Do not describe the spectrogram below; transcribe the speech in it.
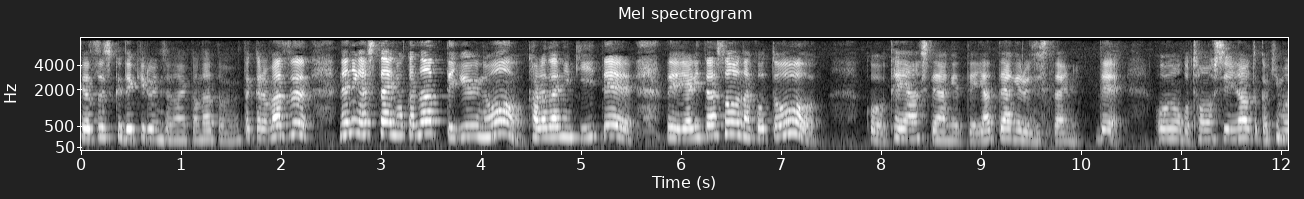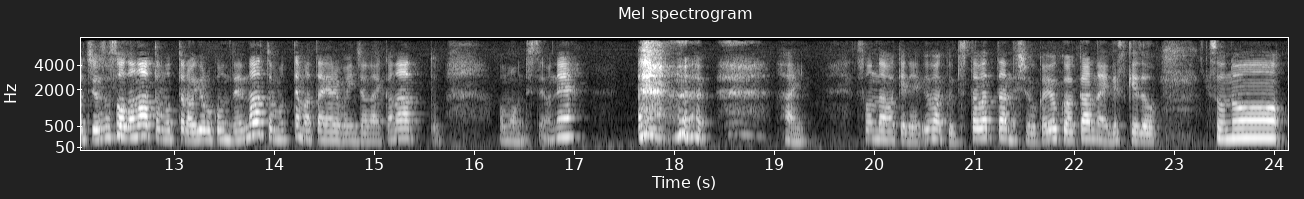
優しくできるんじゃないかなと思います。だからまず何がしたいのかなっていうのを体に聞いてでやりたそうなことをこう提案してあげてやってあげる実際に。でおなんか楽しいなとか気持ちよさそうだなと思ったら喜んでんなと思ってまたやればいいんじゃないかなと思うんですよね。はい。そんなわけでうまく伝わったんでしょうか？よくわかんないですけどその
